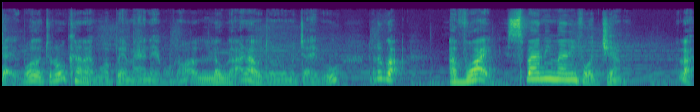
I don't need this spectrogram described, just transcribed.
ကြိုက်ဘူးဘာလို့ကျွန်တော်တို့ခန္ဓာကိုယ်ကပင်ပန်းနေပေါ့နော်လုပ်ကြအဲ့ဒါကိုကျွန်တော်တို့မကြိုက်ဘူးနောက်တစ်ခုက avoid spending money for gym ဟုတ်လား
